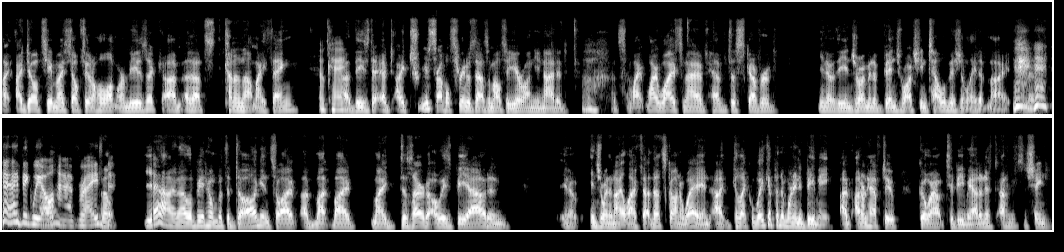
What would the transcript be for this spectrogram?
I, I, don't see myself doing a whole lot more music. Um, that's kind of not my thing. Okay. Uh, these days, I, I travel 300,000 miles a year on United. And so my, my wife and I have, have discovered, you know, the enjoyment of binge watching television late at night. It, I think we all have, right? Yeah. And I love being home with the dog. And so I, I my, my, my desire to always be out and, you know, enjoying the nightlife, that, that's gone away. And I, cause I can wake up in the morning and be me. I, I don't have to go out to be me. I don't have, I don't have to change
